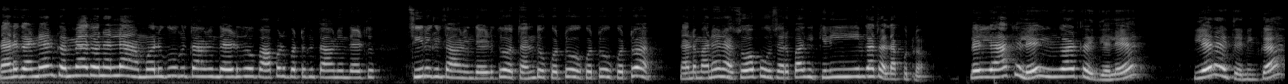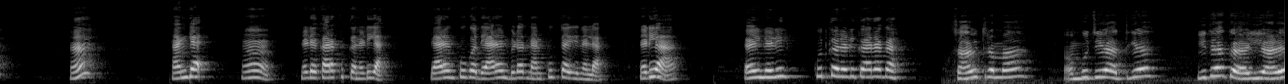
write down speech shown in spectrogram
ನನಗೆ ಗಂಡೇನು ಕಮ್ಮಿ ಆದವನಲ್ಲ ಮಲಗುಗಳು ತಾವನಿಂದ ಹಿಡಿದು, ಪಾಪಡ ಬಟ್ಟೆಗಳು ತಾವನಿಂದ ಹಿಡಿದು ಸೀರೆಗಳು ತಾವನಿಂದ ಹಿಡಿದು, ತಂದು ಕೊಟ್ಟು ಕೊಟ್ಟು ಕೊಟ್ಟು, ನನ್ನ ಮನೇನ ಸೋಪು ಸರಪಾಗಿ ಕಿಲೀನ್ಗ ತಳ್ದಾಕ್ಬಿಟ್ನು. ಲೇ ಯಾಕೆಲೆ ಹಿಂಗಾಡ್ತಾ ಇದೆಯಲ್ಲೇ ಏನಾಯ್ತು ನಿಂಗ ಹಾಂ? ಹಂಗೆ, ಹ್ಞೂ, ನಡಿಯ, ಕರ ಕೂತ್ಕ, ನಡಿಯ. ಯಾರೇನು ಕೂಗೋದು, ಯಾರೇನು ಬಿಡೋದು, ನಾನು ಕೂಗ್ತಾ ಇದ್ದೀನಲ್ಲ. ನಡಿಯ? ಏಯ್, ನಡಿ, ಕೂತ್ಕ, ನಡಿ, ಕಾರಾಗ. ಸಾವಿತ್ರಮ್ಮ ಅಂಬುಜಿ ಅತ್ಗೆ ಇದ್ಯಾಕ ಈ ಹಳೆ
